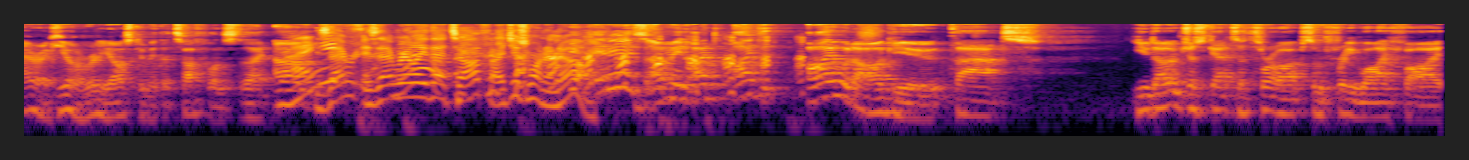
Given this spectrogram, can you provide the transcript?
Eric, you're really asking me the tough ones today. Um, right? Is that is that really that tough? I just want to know. it is. I mean, I, I, I would argue that you don't just get to throw up some free Wi-Fi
